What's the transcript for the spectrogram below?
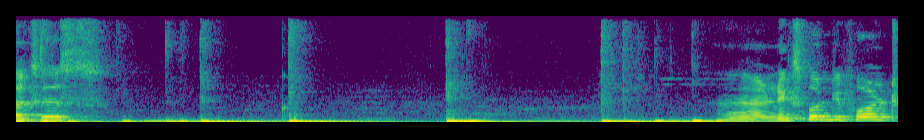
success and export default.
